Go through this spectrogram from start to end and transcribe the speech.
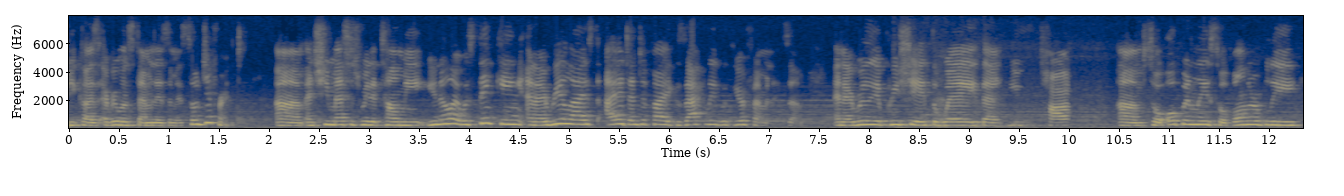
because everyone's feminism is so different. Um, and she messaged me to tell me, you know, I was thinking and I realized I identify exactly with your feminism. And I really appreciate the way that you talk um, so openly, so vulnerably,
